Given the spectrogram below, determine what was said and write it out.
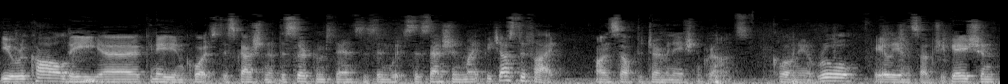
You recall the uh, Canadian court's discussion of the circumstances in which secession might be justified on self determination grounds. Colonial rule, alien subjugation,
